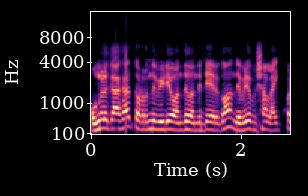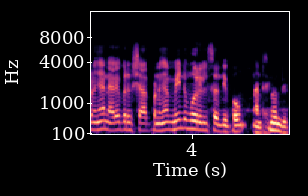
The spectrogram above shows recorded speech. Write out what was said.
உங்களுக்காக தொடர்ந்து வீடியோ வந்து வந்துட்டே இருக்கும். இந்த வீடியோ பிடிச்சா லைக் பண்ணுங்க நிறைய பேருக்கு ஷேர் பண்ணுங்க. மீண்டும் ஒரு ரீல் சந்திப்போம். நன்றி. நன்றி.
